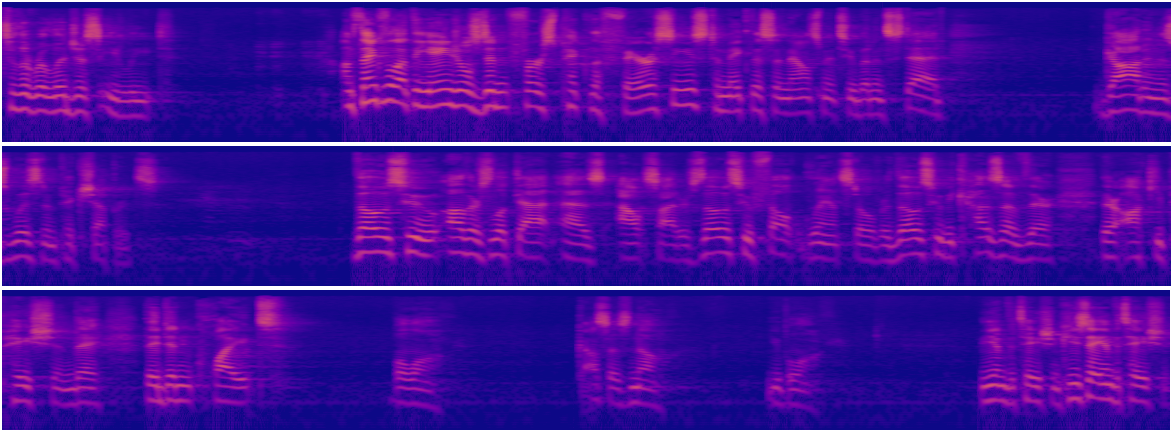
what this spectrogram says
to the religious elite. I'm thankful that the angels didn't first pick the Pharisees to make this announcement to, but instead, God in His wisdom picked shepherds. Those who others looked at as outsiders, those who felt glanced over, those who, because of their, their occupation, they, they didn't quite belong. God says, No, you belong the invitation. Can you say invitation?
